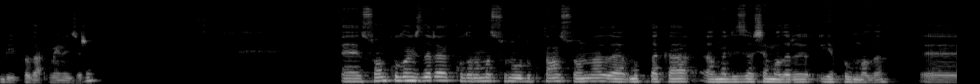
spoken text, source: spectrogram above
bir product manager'ın. E, son kullanıcılara kullanıma sunulduktan sonra da mutlaka analiz aşamaları yapılmalı. E,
